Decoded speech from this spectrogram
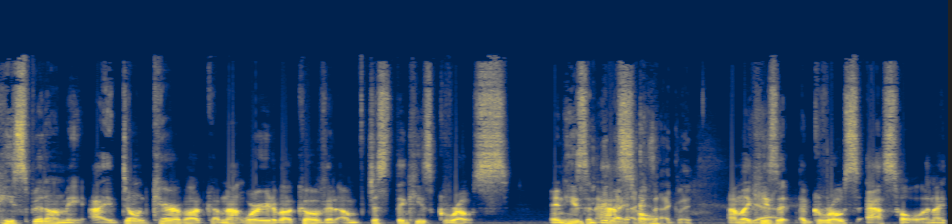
He spit on me. I don't care about. I'm not worried about COVID. I'm just think he's gross, and he's an asshole. exactly. I'm like, Yeah. he's a, a gross asshole, and I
